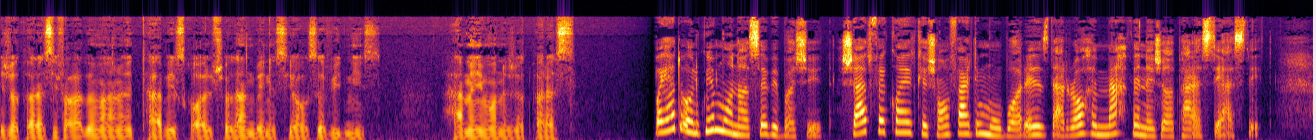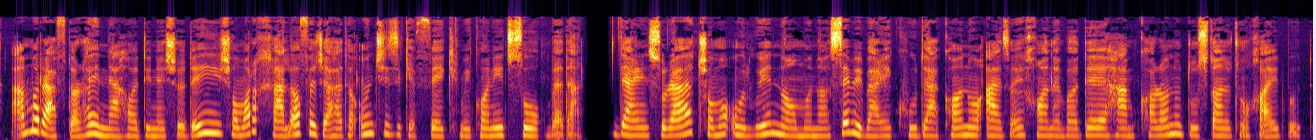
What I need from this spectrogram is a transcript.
نجات پرستی فقط به معنای تبعیض قائل شدن بین سیاه و سفید نیست. همه ما نجات پرستی باید الگوی مناسبی باشید. شاید فکر کنید که شما فردی مبارز در راه محو نجات پرستی هستید. اما رفتارهای نهادینه شده ای شما را خلاف جهت اون چیزی که فکر می کنید سوق بدن. در این صورت شما الگوی نامناسبی برای کودکان و اعضای خانواده، همکاران و دوستانتون خواهید بود.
